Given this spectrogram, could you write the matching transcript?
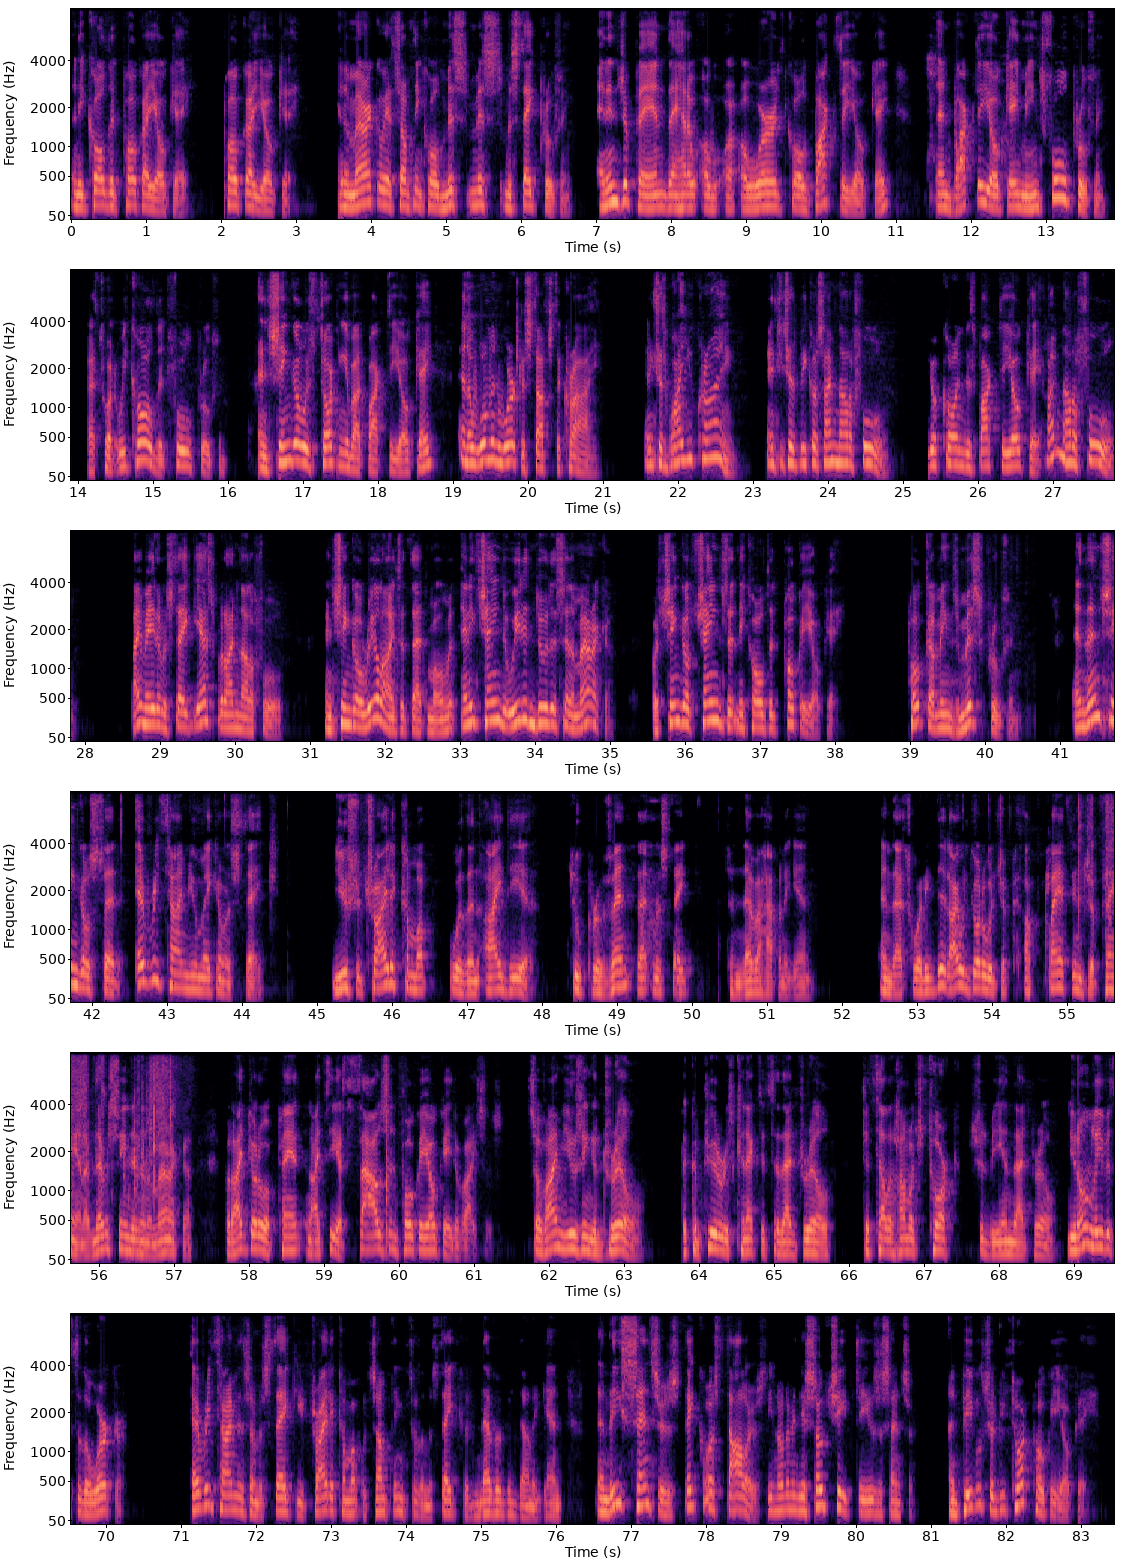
and he called it pokayoke. Pokayoke. In America, we had something called mis, mis, mistake proofing. And in Japan, they had a, a, a word called baka-yoke. And baka-yoke means foolproofing. That's what we called it, foolproofing. And Shingo was talking about bhakti, okay? And a woman worker starts to cry. And he says, Why are you crying? And she says, Because I'm not a fool. You're calling this baka-yoke. I'm not a fool. I made a mistake, yes, but I'm not a fool. And Shingo realized at that moment, and he changed it. We didn't do this in America, but Shingo changed it and he called it Pokayoke. Poka means misproofing. And then Shingo said, every time you make a mistake, you should try to come up with an idea to prevent that mistake to never happen again. And that's what he did. I would go to a, a plant in Japan. I've never seen it in America, but I'd go to a plant and I'd see a thousand Poka-yoke devices. So if I'm using a drill, the computer is connected to that drill to tell it how much torque should be in that drill. You don't leave it to the worker. Every time there's a mistake, you try to come up with something so the mistake could never be done again. And these sensors, they cost dollars. You know what I mean? They're so cheap to use a sensor. And people should be taught Poka-yoke.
